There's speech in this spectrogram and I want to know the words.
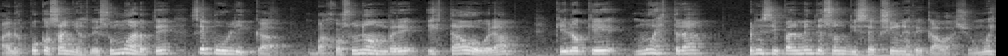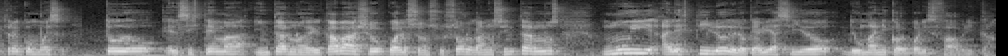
a los pocos años de su muerte se publica bajo su nombre esta obra que lo que muestra principalmente son disecciones de caballo, muestra cómo es todo el sistema interno del caballo, cuáles son sus órganos internos, muy al estilo de lo que había sido de Humani Corporis Fabrica.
